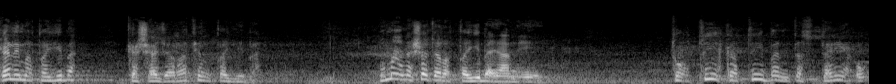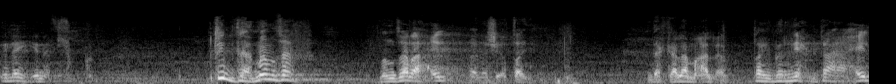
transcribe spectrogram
كلمة طيبة كشجرة طيبة. ومعنى شجرة طيبة يعني إيه؟ تعطيك طيبا تستريح إليه نفسك. طيب ده منظر. منظرها حلو. هذا شيء طيب. ده كلام على طيب الريح بتاعها حلو.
